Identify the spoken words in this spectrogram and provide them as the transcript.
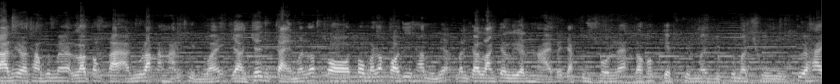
การที่เราทำขึ้นมาเราต้องการอนุรักษ์อาหารถิ่นไว้ อย่างเช่นไก่มะละกอต้มมะละกอที่ทำอยู่เนี้ยมันกำลังจะเลือนหายไปจากชุมชนแล้วเราก็เก็บขึ้นมาหยิบขึ้นมาชู เพื่อให้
